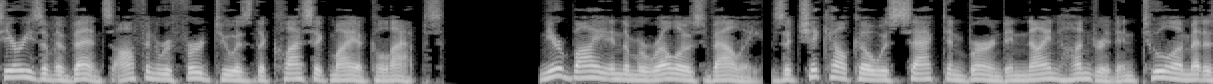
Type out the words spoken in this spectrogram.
series of events often referred to as the Classic Maya collapse. Nearby in the Morelos Valley, Xochicalco was sacked and burned in 900 and Tula met a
